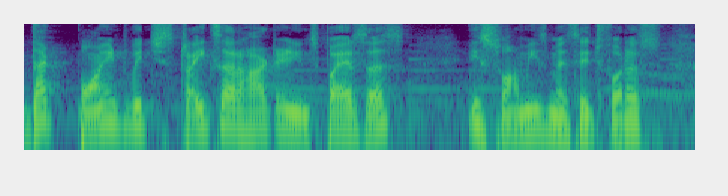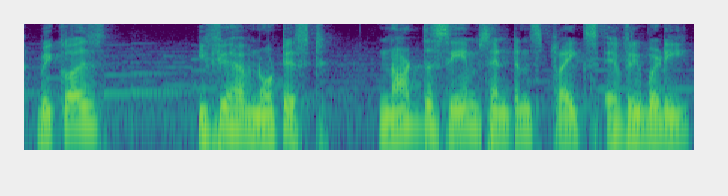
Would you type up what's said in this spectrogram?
that point which strikes our heart and inspires us is Swami's message for us. Because if you have noticed, not the same sentence strikes everybody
